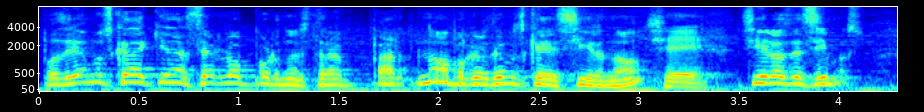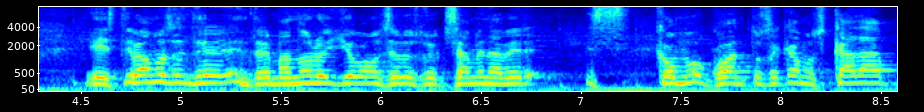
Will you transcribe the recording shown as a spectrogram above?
podríamos cada quien hacerlo por nuestra parte. No, porque lo tenemos que decir, ¿no? Sí. Sí, los decimos. Este, vamos a entre, entre Manolo y yo, vamos a hacer nuestro examen a ver cómo, cuánto sacamos. Cada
